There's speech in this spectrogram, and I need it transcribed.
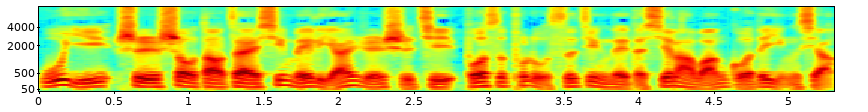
无疑是受到在新梅里安人时期博斯普鲁斯境内的希腊王国的影响。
